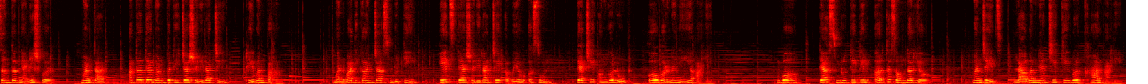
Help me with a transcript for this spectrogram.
संत ज्ञानेश्वर म्हणतात आता त्या गणपतीच्या शरीराची ठेवण पहा. मनवादिकांच्या स्मृती हेच त्या शरीराचे अवयव असून त्याची अंगलोट अवर्णनीय आहे. व त्या स्मृतीतील अर्थ सौंदर्य म्हणजेच लावण्याची केवळ खान आहे.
